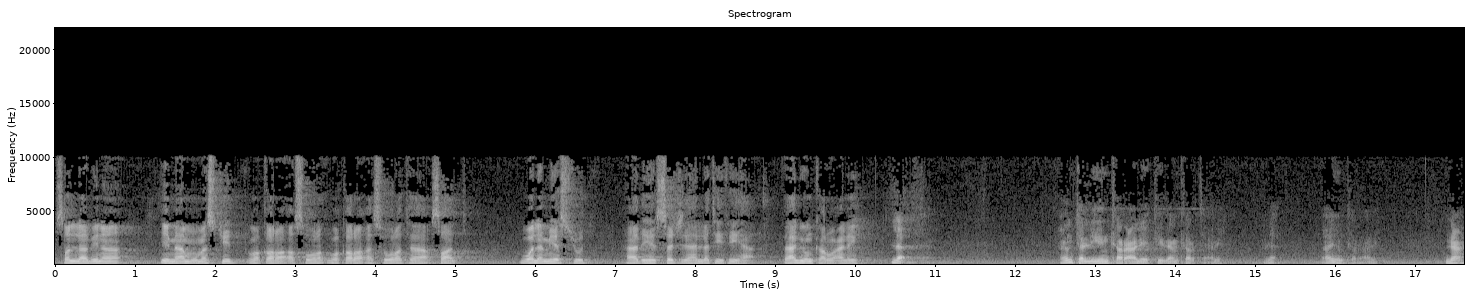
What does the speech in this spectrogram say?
صلى بنا إمام مسجد وقرأ سورة, وقرأ سورة صاد ولم يسجد هذه السجدة التي فيها فهل ينكر عليه؟ لا. أنت اللي ينكر عليك إذا أنكرت عليه. لا لا ينكر عليه. نعم.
